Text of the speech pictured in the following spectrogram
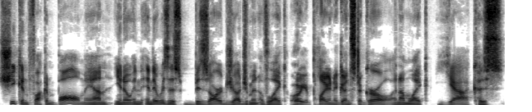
she can fucking ball, man. You know, and, and there was this bizarre judgment of like, oh, you're playing against a girl. And I'm like, yeah, because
